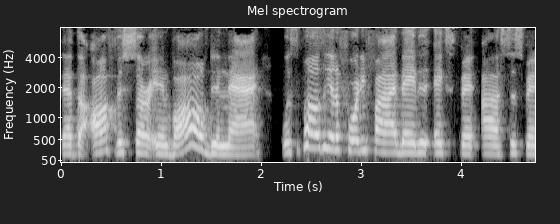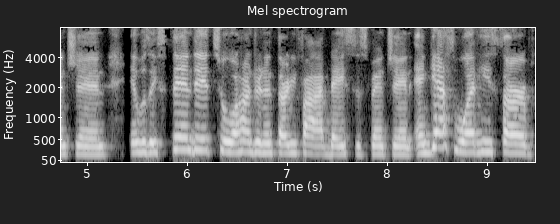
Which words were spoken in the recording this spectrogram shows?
that the officer involved in that was supposed to get a 45 day uh, suspension. It was extended to 135 day suspension. And guess what? He served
